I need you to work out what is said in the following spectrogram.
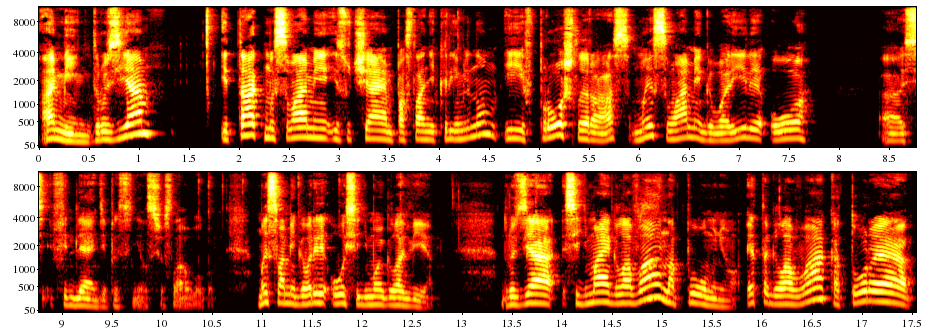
Аминь. Друзья, Итак, мы с вами изучаем послание к римлянам, и в прошлый раз мы с вами говорили о э, Финляндии присоединился, слава богу. Мы с вами говорили о седьмой главе. Друзья, седьмая глава, напомню, это глава, которая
